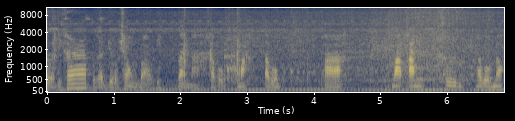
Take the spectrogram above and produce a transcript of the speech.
สวัสดีครับเปิดอยู่กับช่องเบาอีกบ้านนาครับผมมาครับผมพามาพันคืนครับผมเนาะ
